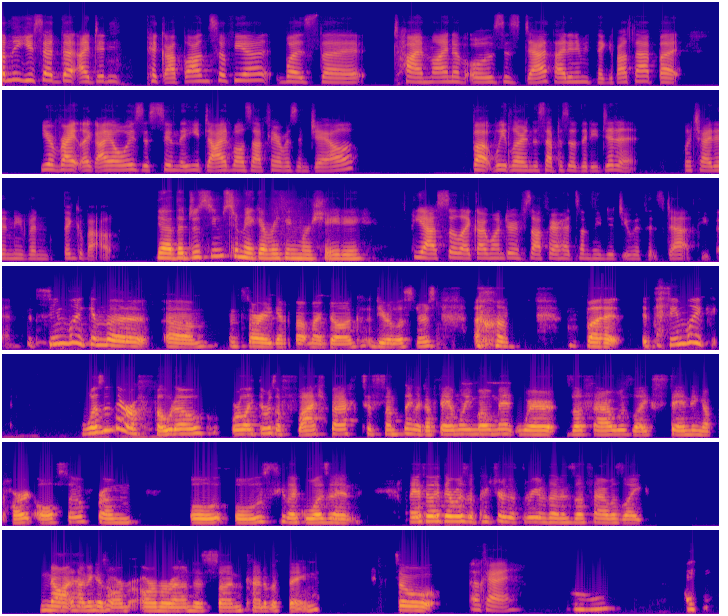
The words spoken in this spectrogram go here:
something you said that I didn't pick up on, Sophia, was the timeline of Oz's death. I didn't even think about that, but you're right. Like I always assumed that he died while Zafer was in jail, but we learned this episode that he didn't, which I didn't even think about. Yeah, that just seems to make everything more shady. Yeah, so like I wonder if Zafer had something to do with his death, even. It seemed like in the um, I'm sorry again about my dog, dear listeners, um, but it seemed like wasn't there a photo or like there was a flashback to something like a family moment where Zafer was like standing apart also from Oz? He like wasn't like I feel like there was a picture of the three of them and Zafer was like not having his arm arm around his son kind of a thing. So okay. I think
